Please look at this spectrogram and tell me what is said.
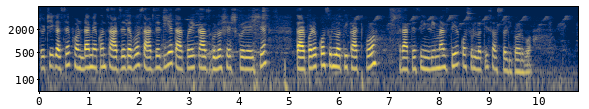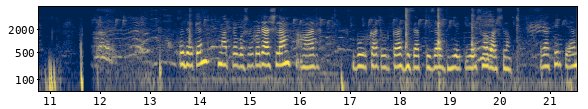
তো ঠিক আছে, ফোনটা আমি এখন চার্জে দেবো। চার্জে দিয়ে তারপরে কাজগুলো শেষ করে এসে তারপরে কচুরলতি কাটবো। রাতে চিংড়ি মাছ দিয়ে কচুরলতি চচ্চড়ি করব। তো দেখেন, মাত্র গোসল করে আসলাম। আমার বুরকা টুরকা, হিজাব টিজাব ধুয়ে টুয়ে সব আসলাম। রাফির প্যান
